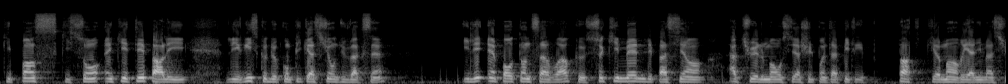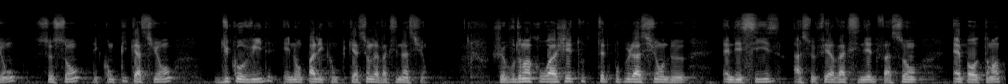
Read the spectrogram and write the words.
qui pensent, qui sont inquiétés par les, risques de complications du vaccin. Il est important de savoir que ce qui mène les patients actuellement au CHU de Pointe-à-Pitre, particulièrement en réanimation, ce sont les complications du Covid et non pas les complications de la vaccination. Je voudrais encourager toute cette population de indécise à se faire vacciner de façon importante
